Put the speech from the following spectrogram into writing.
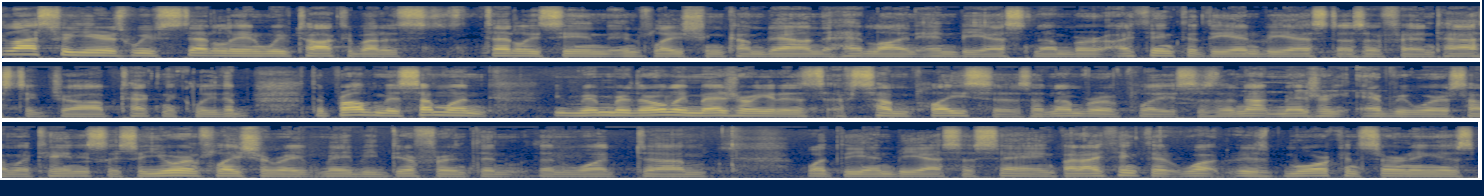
last few years we've steadily, and we've talked about it, steadily seen inflation come down, the headline NBS number. I think that the NBS does a fantastic job technically. The, the problem is someone, remember they're only measuring it in some places, a number of places. They're not measuring everywhere simultaneously. So your inflation rate may be different than, than what, um, what the NBS is saying. But I think that what is more concerning is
